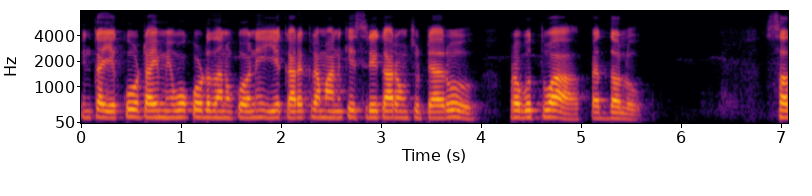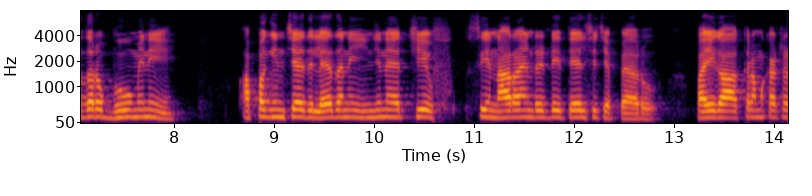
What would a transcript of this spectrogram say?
ఇంకా ఎక్కువ టైం ఇవ్వకూడదనుకొని ఈ కార్యక్రమానికి శ్రీకారం చుట్టారు ప్రభుత్వ పెద్దలు. సదరు భూమిని అప్పగించేది లేదని engineer chief C. Narayana Reddy తేల్చి చెప్పారు. పైగా అక్రమ కట్టడ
